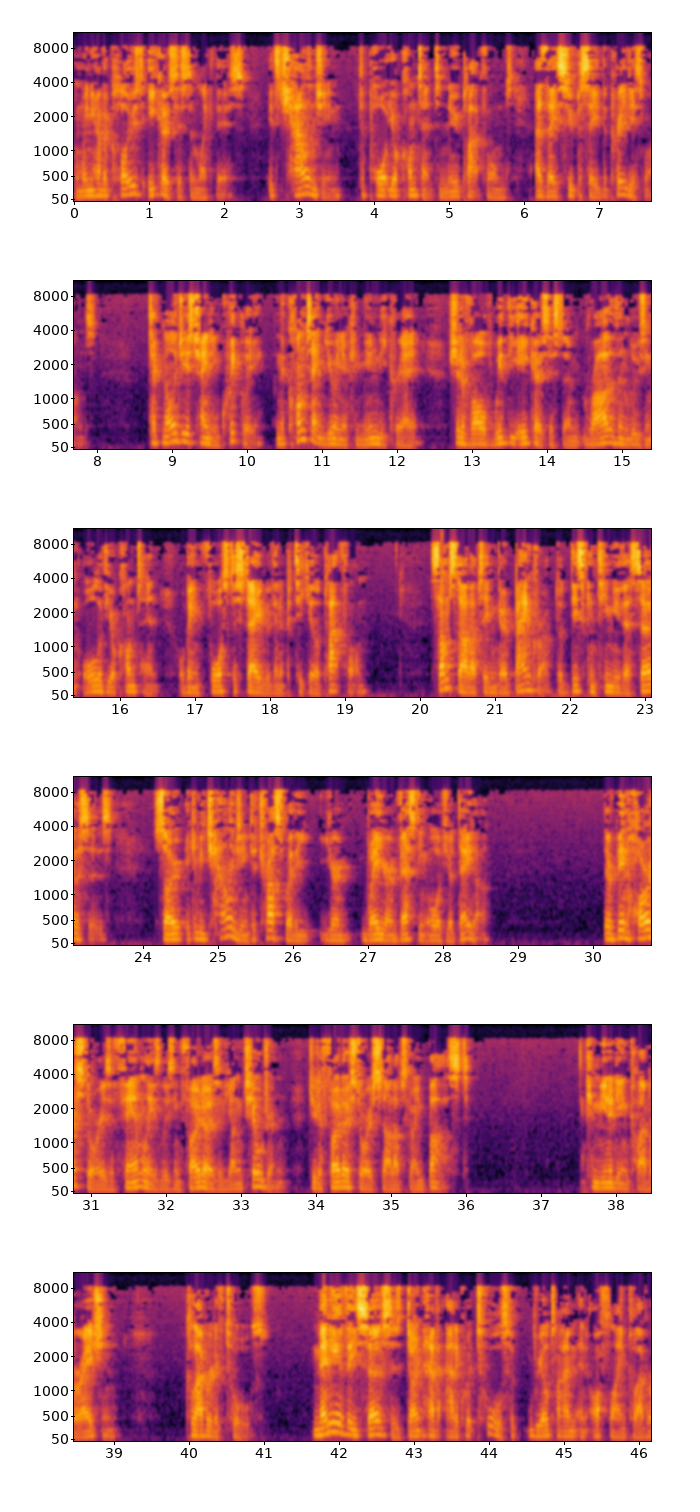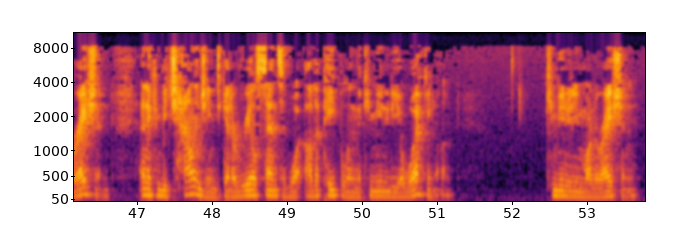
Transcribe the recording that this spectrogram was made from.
and when you have a closed ecosystem like this, it's challenging to port your content to new platforms as they supersede the previous ones. Technology is changing quickly and the content you and your community create should evolve with the ecosystem rather than losing all of your content or being forced to stay within a particular platform. Some startups even go bankrupt or discontinue their services. So it can be challenging to trust whether you're, where you're investing all of your data. There have been horror stories of families losing photos of young children due to photo storage startups going bust. Community and collaboration. Collaborative tools. Many of these services don't have adequate tools for real-time and offline collaboration, and it can be challenging to get a real sense of what other people in the community are working on. Community moderation.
